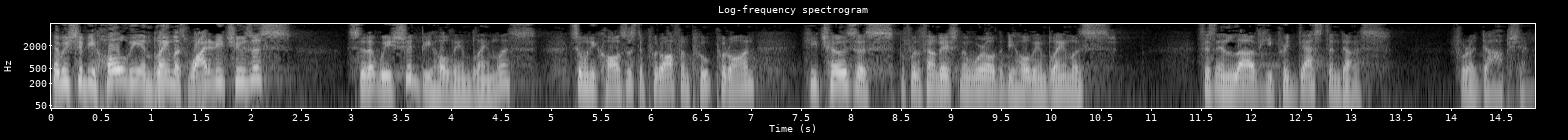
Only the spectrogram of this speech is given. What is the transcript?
That we should be holy and blameless. Why did He choose us? So that we should be holy and blameless. So when He calls us to put off and put on, He chose us before the foundation of the world to be holy and blameless. It says, in love, He predestined us for adoption.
